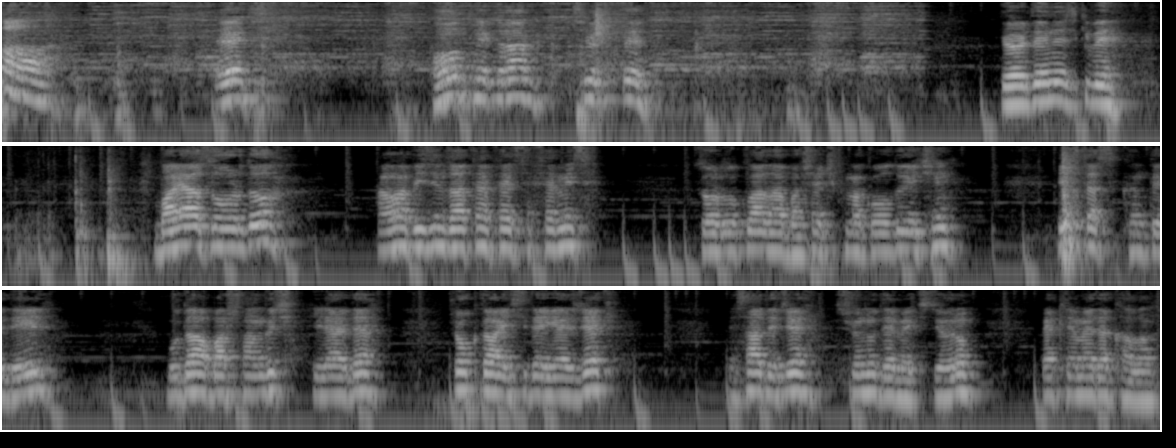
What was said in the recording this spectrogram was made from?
Ah. Evet. 10 tekrar çıktı. Gördüğünüz gibi bayağı zordu. Ama bizim zaten felsefemiz zorluklarla başa çıkmak olduğu için hiç de sıkıntı değil. Bu da başlangıç ileride çok daha iyisi de gelecek. E sadece şunu demek istiyorum. Beklemede kalın.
